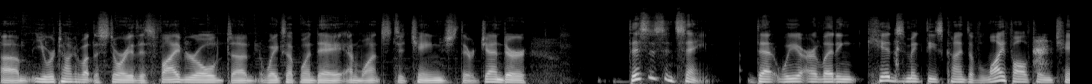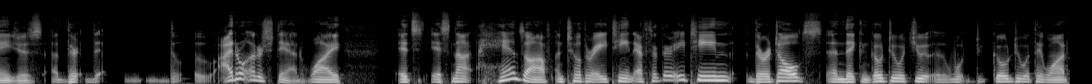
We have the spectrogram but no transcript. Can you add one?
um, you were talking about the story of this five year old uh, wakes up one day and wants to change their gender. This is insane that we are letting kids make these kinds of life altering changes. Uh, they're- the, the, I don't understand why it's it's not hands off until they're 18. After they're 18, they're adults and they can go do what you go do what they want.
